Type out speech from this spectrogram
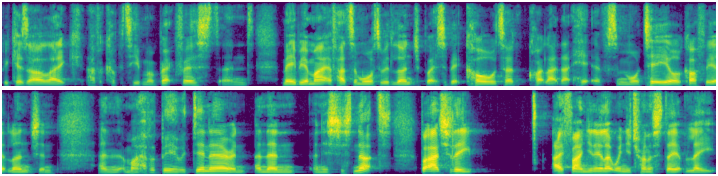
because I'll like have a cup of tea for my breakfast, and maybe I might have had some water with lunch, but it's a bit cold, so I'd quite like that hit of some more tea or coffee at lunch, and and I might have a beer with dinner, and and then and it's just nuts. But actually, I find, you know, like when you're trying to stay up late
